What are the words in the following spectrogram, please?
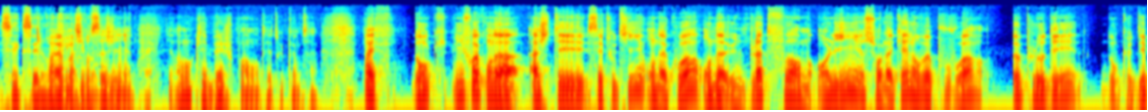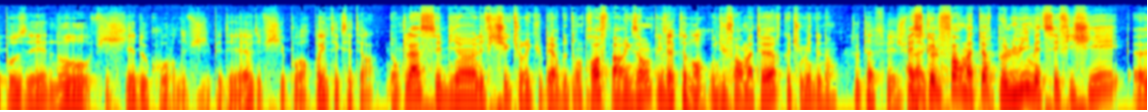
C'est excellent. Ouais, moi je trouve ça génial. Il y a vraiment que les Belges pour inventer des trucs comme ça. Bref, donc une fois qu'on a acheté cet outil, on a quoi? On a une plateforme en ligne sur laquelle on va pouvoir uploader donc euh, déposer nos fichiers de cours, des fichiers PDF, des fichiers PowerPoint, etc. Donc là, c'est bien les fichiers que tu récupères de ton prof, par exemple Exactement. Ou du formateur que tu mets dedans Tout à fait. Est-ce que le formateur peut lui mettre ses fichiers euh,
